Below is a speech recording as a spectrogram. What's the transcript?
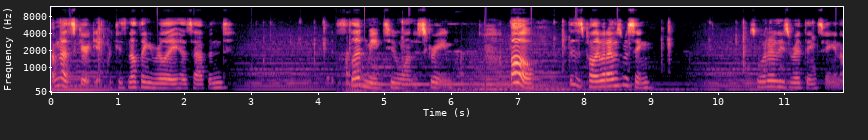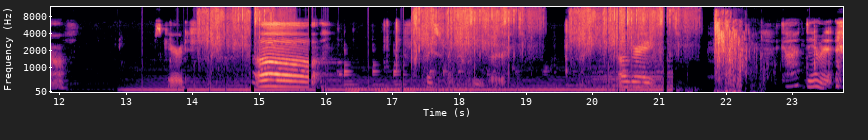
I'm not scared yet because nothing really has happened. It's led me to want to scream. Oh! This is probably what I was missing. So what are these red things hanging off? I'm scared. Oh! Place my cleaver. Oh great. God damn it.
